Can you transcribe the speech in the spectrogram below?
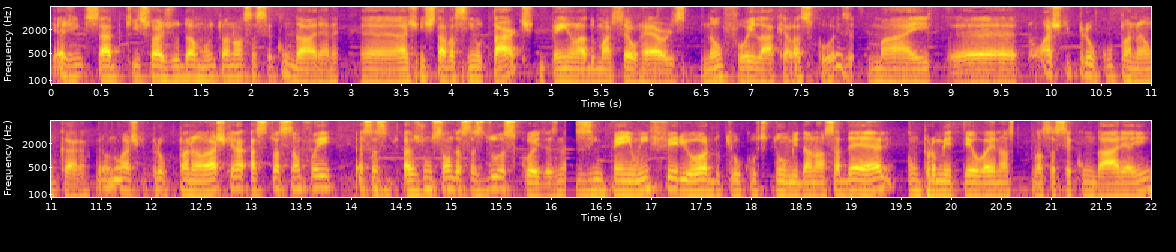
e a gente sabe que isso ajuda muito a nossa secundária, né? É, a gente estava assim, o Tart, o empenho lá do Marcel Harris não foi lá aquelas coisas, mas é, não acho que preocupa não, cara. Eu não acho que preocupa não. Eu acho que a, a situação foi essas, a junção dessas duas coisas, né? Desempenho inferior do que o costume da nossa DL, comprometeu aí nossa, nossa secundária aí,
